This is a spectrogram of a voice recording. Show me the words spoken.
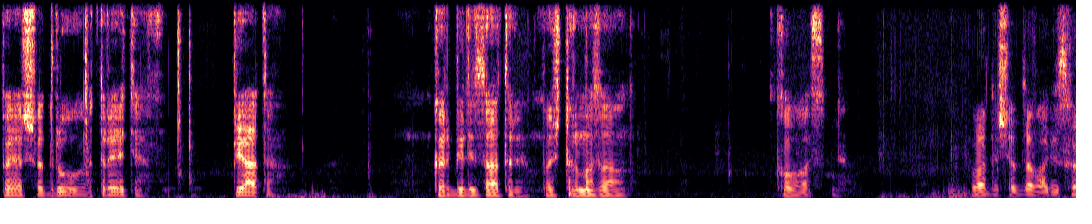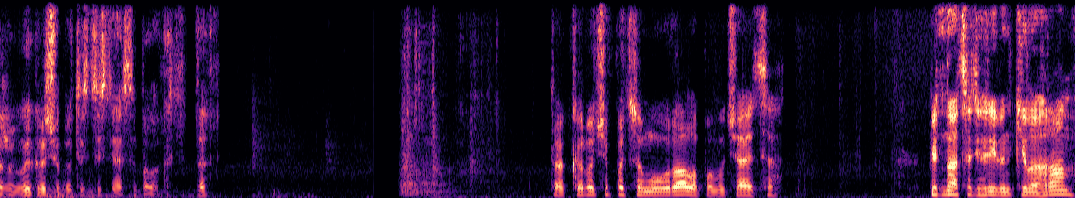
Перша, друга, третя, п'ята Карбілізатори, бач, тормоза. он. Клас, бля. Ладно, сейчас давай не схожу. Выключу, бо ты стесняешься балакать, да? Так, короче, по цьому Уралу получается 15 гривен килограмм,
